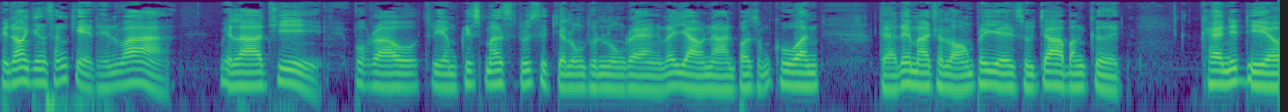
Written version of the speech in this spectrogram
พี่น้องยังสังเกตเห็นว่าเวลาที่ วกเราเตรียมคริสต์มาสรู้สึกจะลงทุนลงแรงและยาวนานพอสมควร แต่ได้มาฉลองพระเยซูเจ้าบังเกิด แค่นิดเดียว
